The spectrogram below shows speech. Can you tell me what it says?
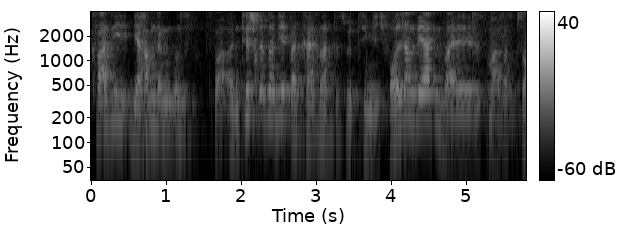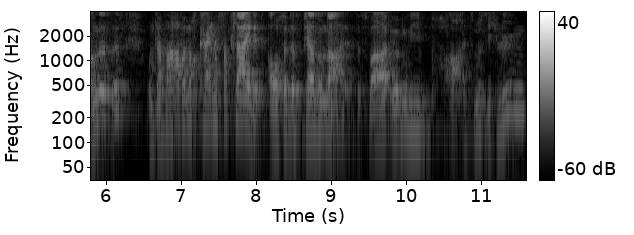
quasi, wir haben dann uns zwar einen Tisch reserviert, weil es geheißen hat, das wird ziemlich voll dann werden, weil es mal was Besonderes ist. Und da war aber noch keiner verkleidet, außer das Personal. Das war irgendwie, boah, jetzt müsste ich lügen,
